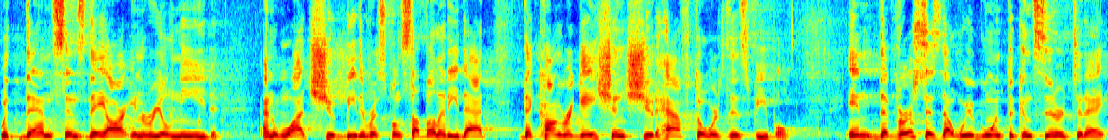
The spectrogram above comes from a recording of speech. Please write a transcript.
with them since they are in real need and what should be the responsibility that the congregation should have towards these people. In the verses that we're going to consider today,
